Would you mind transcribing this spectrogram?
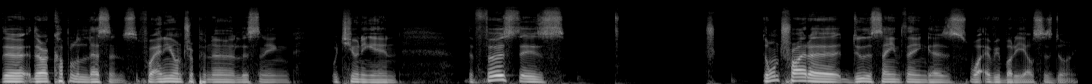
there. There are a couple of lessons for any entrepreneur listening or tuning in. The first is tr- don't try to do the same thing as what everybody else is doing.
